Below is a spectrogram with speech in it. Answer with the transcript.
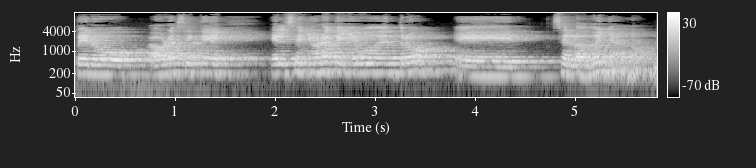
Pero ahora sí que el señora que llevo dentro eh, se lo adueña, ¿no?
